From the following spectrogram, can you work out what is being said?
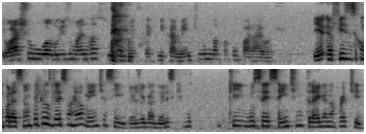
Eu acho o Aloysio mais raçudo, mas tecnicamente não dá pra comparar, eu acho. Eu, eu fiz essa comparação porque os dois são realmente, assim, dois jogadores que, que você sente entrega na partida.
